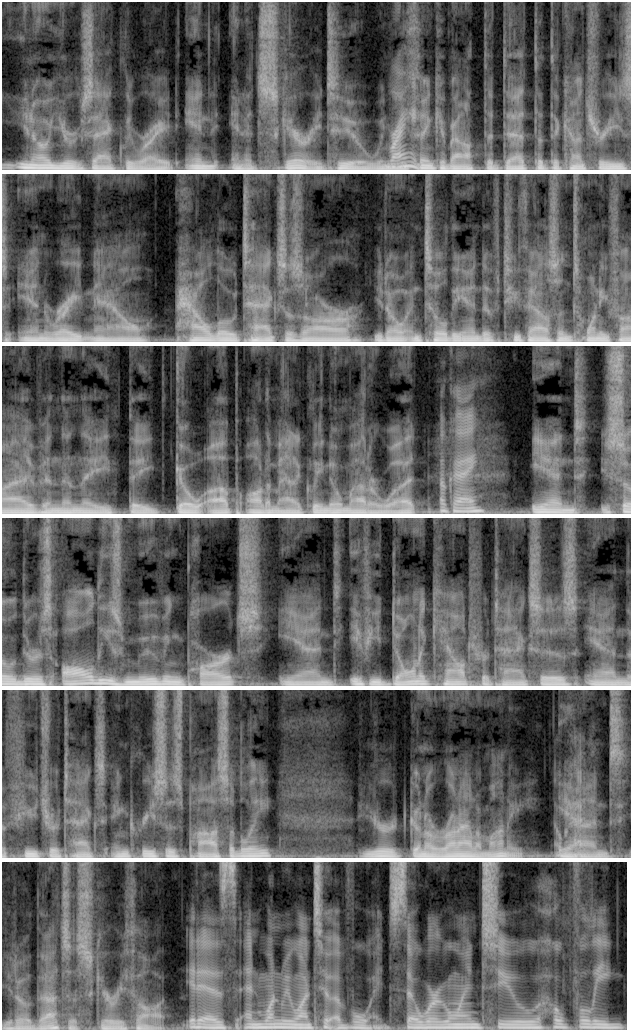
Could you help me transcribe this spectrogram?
You know, you're exactly right. And and it's scary too when Right. you think about the debt that the country's in right now, how low taxes are, you know, until the end of 2025 and then they they go up automatically no matter what. okay And so there's all these moving parts and if you don't account for taxes and the future tax increases possibly, you're going to run out of money. Okay. And you know, that's a scary thought. it is and one we want to avoid so we're going to hopefully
